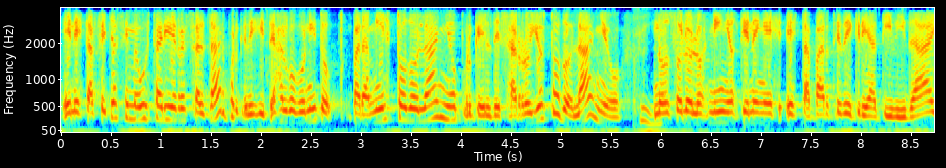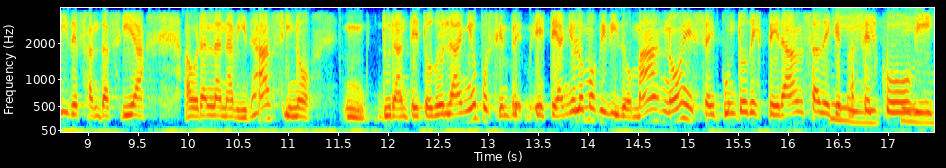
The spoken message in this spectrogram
En esta fecha sí me gustaría resaltar, porque dijiste algo bonito, para mí es todo el año, porque el desarrollo es todo el año. No solo los niños tienen esta parte de creatividad y de fantasía ahora en la Navidad, sino durante todo el año, pues siempre, este año lo hemos vivido más, ¿no? Ese punto de esperanza de que pase el COVID,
